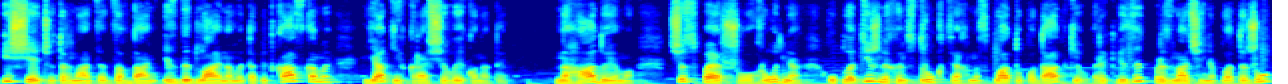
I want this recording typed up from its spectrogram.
і ще 14 завдань із дедлайнами та підказками, як їх краще виконати. Нагадуємо, що з 1 грудня у платіжних інструкціях на сплату податків реквізит призначення платежу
